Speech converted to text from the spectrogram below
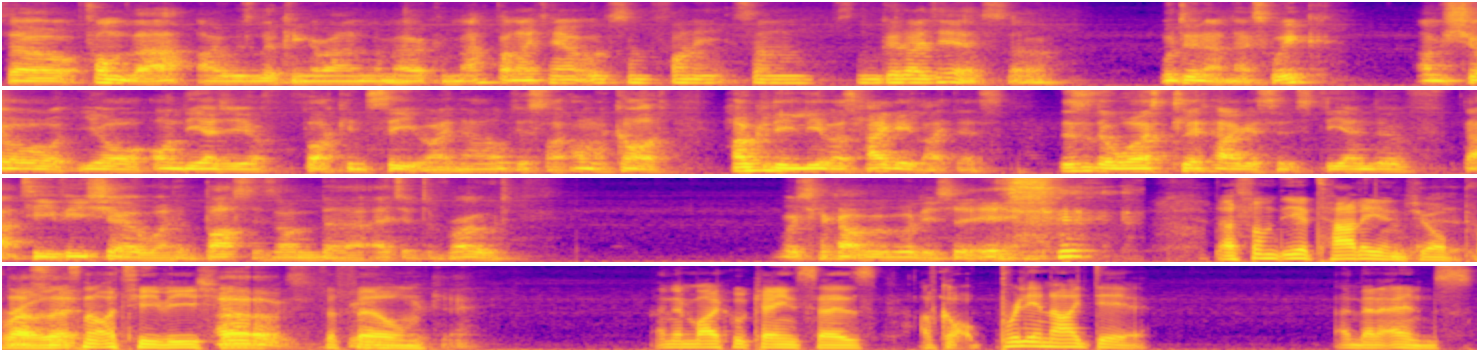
So from that, I was looking around an American map and I came up with some funny, some some good ideas. So we'll do that next week. I'm sure you're on the edge of your fucking seat right now, just like, oh my god, how could he leave us hanging like this? This is the worst cliffhanger since the end of that TV show where the bus is on the edge of the road. Which I can't remember what it is. That's from the Italian job, bro. That's That's, not a TV show. oh, it's the film. Okay. And then Michael Caine says, "I've got a brilliant idea," and then it ends.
